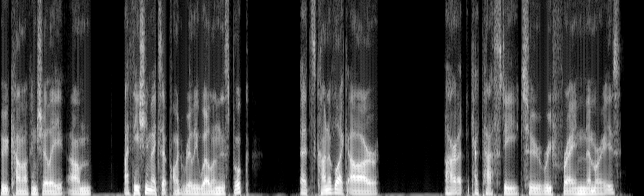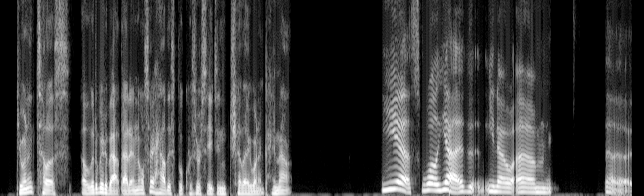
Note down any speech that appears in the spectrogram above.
who come up in Chile. Um, I think she makes that point really well in this book. It's kind of like our our capacity to reframe memories. Do you want to tell us a little bit about that and also how this book was received in Chile when it came out? Yes. Well, yeah, you know, um, uh,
